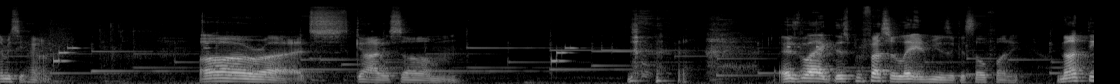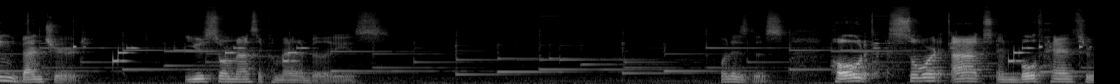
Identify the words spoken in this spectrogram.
Let me see, hang on. Alright. God, it's, um... it's like, this Professor Layton music is so funny. Nothing ventured. Use Sword Master command abilities. What is this? Hold sword axe in both hands to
